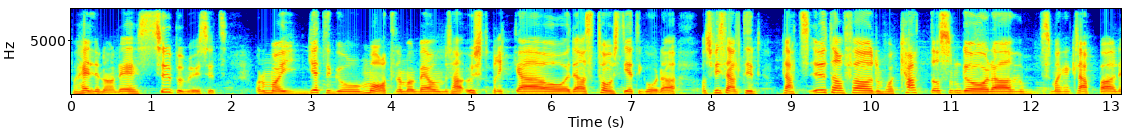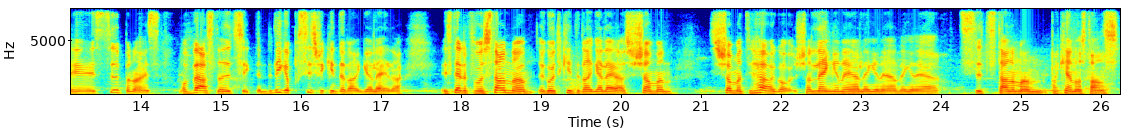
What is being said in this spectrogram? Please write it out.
på helgerna. Det är supermysigt. Och de har jättegod mat när man ber om så här ostbricka och deras toast är jättegoda. Och så finns det alltid plats utanför. De har katter som går där som man kan klappa. Det är supernice. Och värsta utsikten. Det ligger precis vid Quinta där Galera. Istället för att stanna och gå till Quinta Galera så kör man, så kör man till höger, kör längre ner, längre ner, längre ner. Till slut stannar man, parkerar någonstans.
